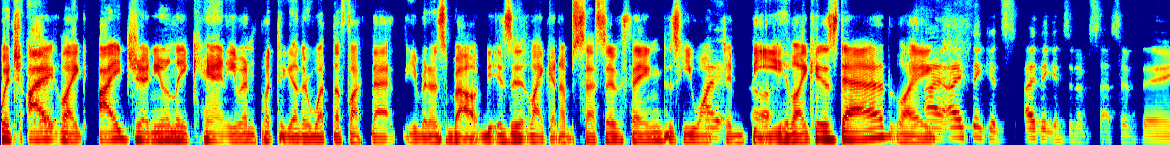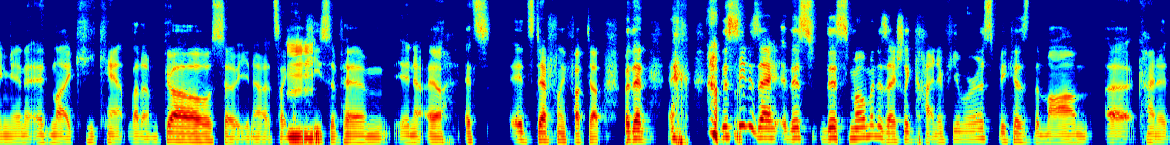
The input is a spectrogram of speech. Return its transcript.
Which I like I genuinely can't even put together what the fuck that even is about. Is it like an obsessive thing? Does he want I- to be like his dad? Like I, I think it's i think it's an obsessive thing and, and like he can't let him go so you know it's like Mm. a piece of him you know it's it's definitely fucked up. But then this scene is this this moment is actually kind of humorous because the mom uh kind of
